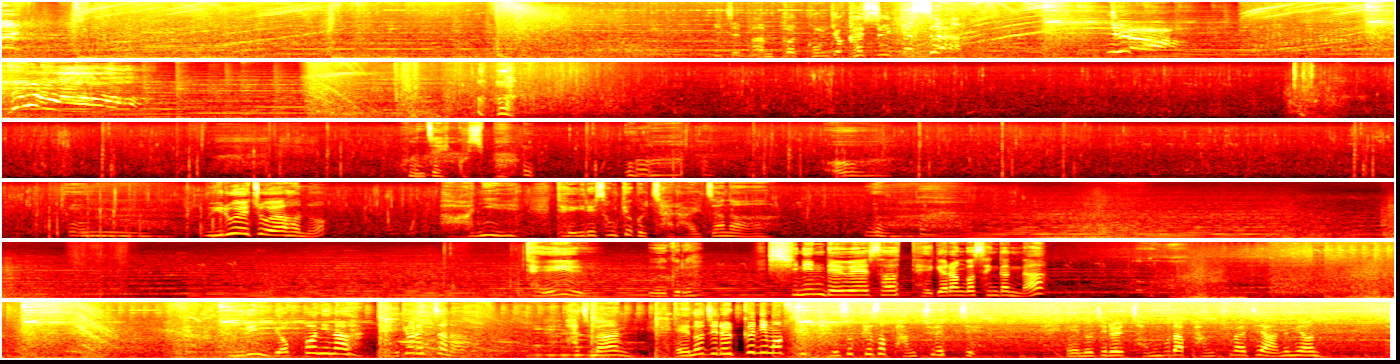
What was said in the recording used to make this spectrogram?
이제 마음껏 공격할 수 있겠어. 혼자 있고 싶어. 위로해줘야 하나? 아니, 데일의 성격을 잘 알잖아. 데일, 왜 그래? 신인 대회에서 대결한 거 생각나? 몇 번이나 대결했잖아. 하지만 에너지를 끊임없이 계속해서 방출했지. 에너지를 전부 다 방출하지 않으면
